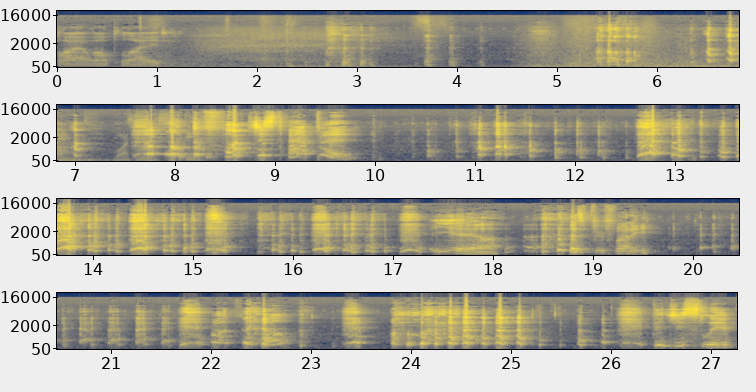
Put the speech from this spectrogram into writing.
Hellfire, well played. What what the fuck just happened? yeah, that's pretty funny. what the hell? did you slip?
